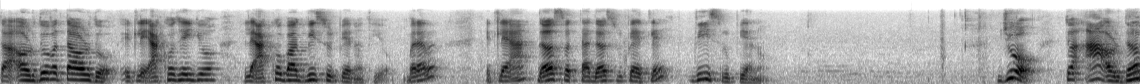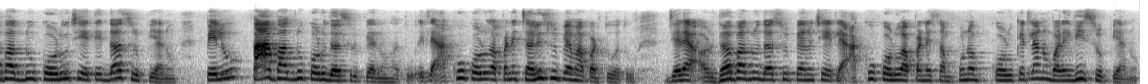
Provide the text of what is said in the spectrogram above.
તો આ અડધો વત્તા અડધો, એટલે આખો થઈ ગયો, એટલે આખો ભાગ વીસ રૂપિયાનો થયો, બરાબર? એટલે આ દસ વત્તા દસ રૂપિયા એટલે વીસ રૂપિયાનો. જો તો આ અડધા ભાગનું કોળું છે તે દસ રૂપિયાનું. પેલું પા ભાગનું કોળું દસ રૂપિયાનું હતું. એટલે આખું કોળું આપણને ચાલીસ રૂપિયામાં પડતું હતું. જ્યારે આ અડધા ભાગનું દસ રૂપિયાનું છે એટલે આખું કોળું આપણને સંપૂર્ણ કોળું કેટલાનું પડે વીસ રૂપિયાનું.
